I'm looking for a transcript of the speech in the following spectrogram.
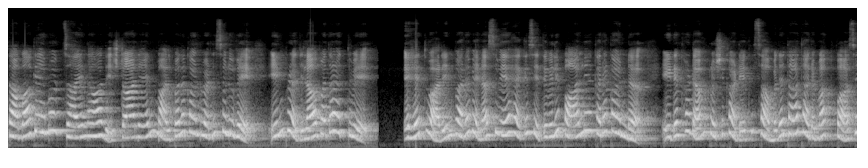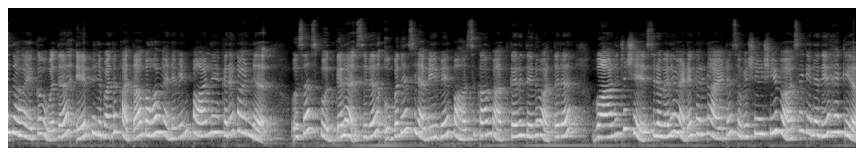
තමාගේම උත්සාහයෙන් හා දිෂ්ඨානයෙන් මල්පල කන්වන සුළුවේ. ඉන් ප්‍රතිලාභද ඇත්වේ. එහෙත් වරින් වර වෙනස් විය හැකි සිතුවිලි පාලනය කරගන්න. ඉඩකඩම් කෘෂි කටයුතු සබඳතා තරමක් වාසිදායක වුවද ඒ පිළිබඳ කතා බහ වෙනවින් පාලනය කරගන්න. උසස් පුද්ගල ඇසුර උපදෙස් ලැබීමේ පහසුකම් අත්කර දෙනු අතර වාණිජ ශේත්‍රවල වැඩ කරන අයට සුවිශේෂී වාසි ගෙන දිය හැකිය.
